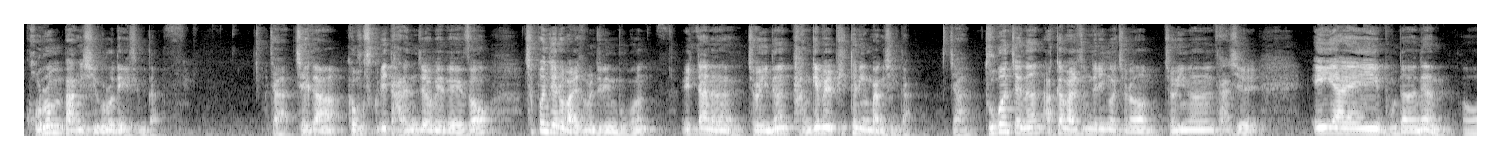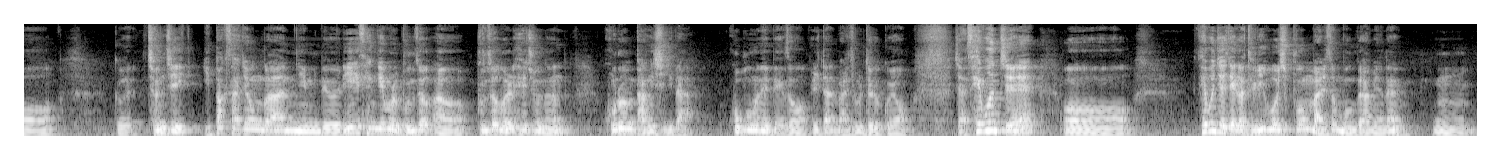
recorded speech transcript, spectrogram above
그런 방식으로 되어 있습니다. 자, 제가 거북스쿨이 다른 점에 대해서 첫 번째로 말씀을 드리는 부분 일단은 저희는 단계별 필터링 방식이다. 자, 두 번째는 아까 말씀드린 것처럼 저희는 사실 AI보다는 어, 그 전직 입학사정관님들이 생계물 분석 어, 분석을 해주는 그런 방식이다. 그 부분에 대해서 일단 말씀을 드렸고요. 자, 세 번째 어, 세 번째 제가 드리고 싶은 말씀 뭔가 하면은 음,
